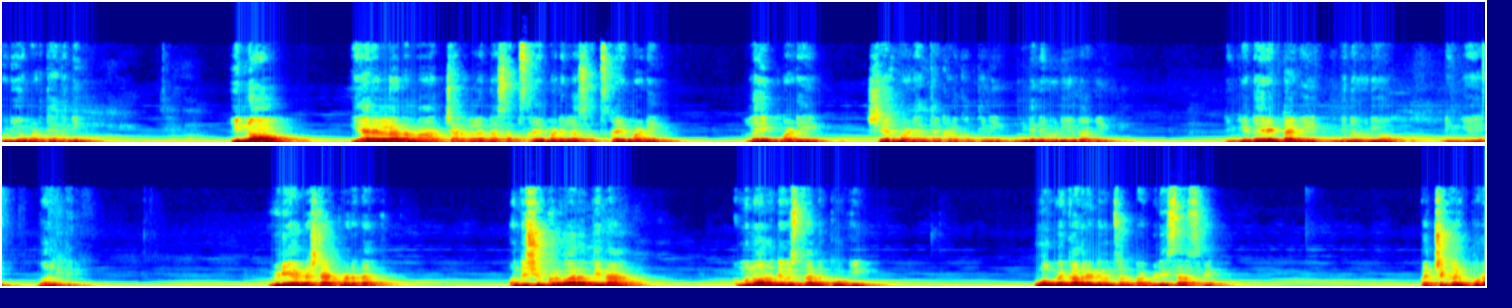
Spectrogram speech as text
ವಿಡಿಯೋ ಮಾಡ್ತಾ ಇದ್ದೀನಿ. ಇನ್ನು ಯಾರೆಲ್ಲ ನಮ್ಮ ಚಾನಲನ್ನು ಸಬ್ಸ್ಕ್ರೈಬ್ ಮಾಡಿಲ್ಲ, ಸಬ್ಸ್ಕ್ರೈಬ್ ಮಾಡಿ, ಲೈಕ್ ಮಾಡಿ ಶೇರ್ ಮಾಡಿ ಅಂತ ಕೇಳ್ಕೊತೀನಿ. ಮುಂದಿನ ವಿಡಿಯೋಗಾಗಿ ನಿಮಗೆ ಡೈರೆಕ್ಟಾಗಿ ಮುಂದಿನ ವಿಡಿಯೋ ನಿಮಗೆ ಬರುತ್ತೆ. ವಿಡಿಯೋನ ಸ್ಟಾರ್ಟ್ ಮಾಡೋಣ. ಒಂದು ಶುಕ್ರವಾರದ ದಿನ ಅಮ್ಮನವರ ದೇವಸ್ಥಾನಕ್ಕೆ ಹೋಗಿ ಹೋಗ್ಬೇಕಾದ್ರೆ ಒಂದು ಸ್ವಲ್ಪ ಬಿಳಿ ಸಾಸಿವೆ, ಪಚ್ಚ ಕರ್ಪೂರ,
